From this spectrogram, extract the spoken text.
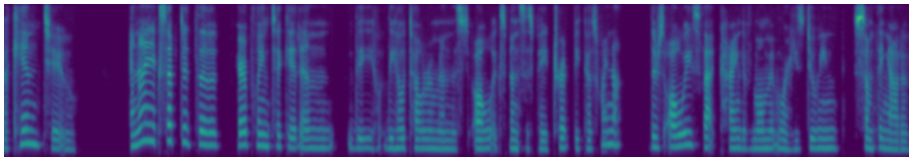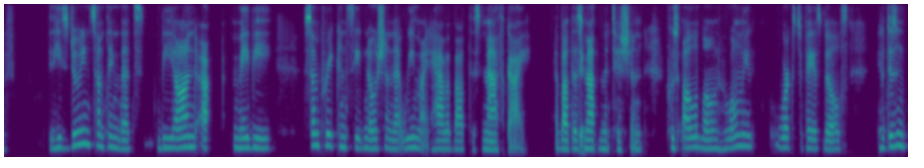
akin to, and I accepted the airplane ticket and the the hotel room and this all expenses paid trip because why not? There's always that kind of moment where he's doing something out of he's doing something that's beyond uh, maybe some preconceived notion that we might have about this math guy, about this yeah. mathematician who's all alone, who only works to pay his bills, who doesn't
